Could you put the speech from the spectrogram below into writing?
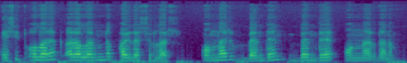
eşit olarak aralarında paylaşırlar. Onlar benden, ben de onlardanım.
